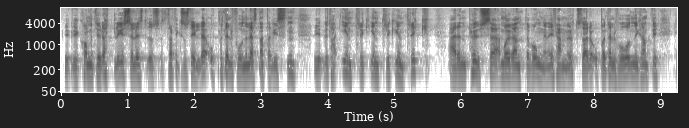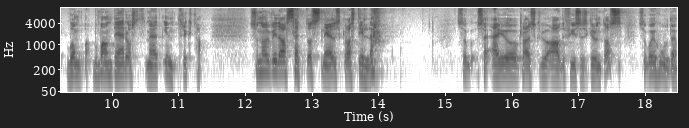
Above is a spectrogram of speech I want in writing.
Vi, vi kommer til rødt lys, eller trafikk så stille. Opp med telefonen, lese nettavisen. Vi, vi, tar inntrykk, inntrykk, inntrykk. Er det en pause, må vi vente på ungene i fem minutter, så er det opp med telefonen. Vi bombarderer oss med et inntrykk. Så når vi da setter oss ned og skal være stille, så, så er jo klar å skru av det fysiske rundt oss. Så går jo hodet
